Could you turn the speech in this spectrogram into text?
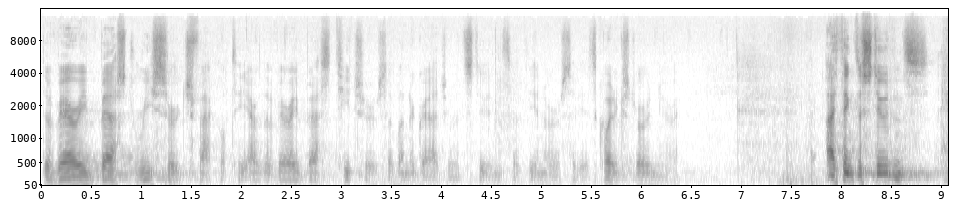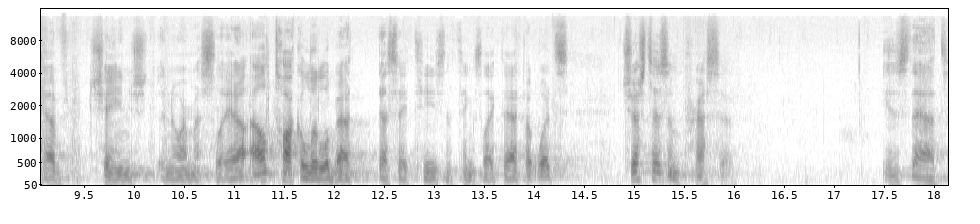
the very best research faculty are the very best teachers of undergraduate students at the university. It's quite extraordinary. I think the students have changed enormously. I'll, talk a little about SATs and things like that, but what's just as impressive is that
